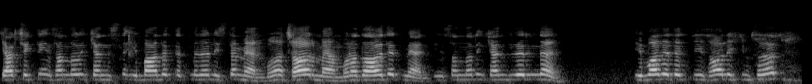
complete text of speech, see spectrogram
gerçekte insanların kendisine ibadet etmelerini istemeyen, buna çağırmayan, buna davet etmeyen, insanların kendilerinden ibadet ettiği salih kimseler,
